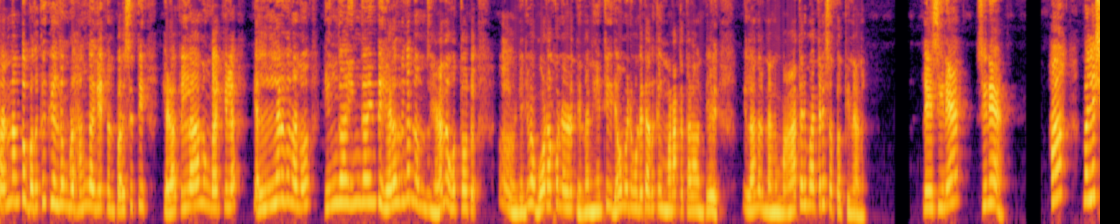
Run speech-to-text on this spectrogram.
ನನ್ನಂತೂ ಬದುಕಕ್ಕೆ ಇಲ್ದಂಗ್ ಹಂಗಾಗೈತೆ ನನ್ನ ಪರಿಸ್ಥಿತಿ. ಹೇಳಕ್ಕಿಲ್ಲ ನುಂಗಾಕಿಲ್ಲ ಎಲ್ಲರಿಗೂ ನಾನು ಹಿಂಗ ಹಿಂಗ ಅಂತ ಹೇಳೋದ್ರಿಂದ ನನ್ನ ಹೆಣ ಹೊತ್ತೋದು. ನಿಜವ ಬೋರ್ಡ್ ಹಾಕೊಂಡು ಹೇಳ್ತೀನಿ. ನನ್ನ ಹೆಂಡತಿ ದೇವ್ ಬಿಟ್ಕೊಂಡೈತೆ ಅದಕ್ಕೆ ಮಾಡಾಕತ್ತಾಳ ಅಂತೇಳಿ. ಇಲ್ಲಾಂದ್ರೆ ನನಗೆ ಮಾತಾಡಿ ಮಾತಾಡಿ ಸತ್ತೋಗ್ತೀನಿ ನಾನು. ಲೇ, ಸೀನೆ ಸೀನೆ. ಹಾ, ಮಲ್ಲೇಶ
